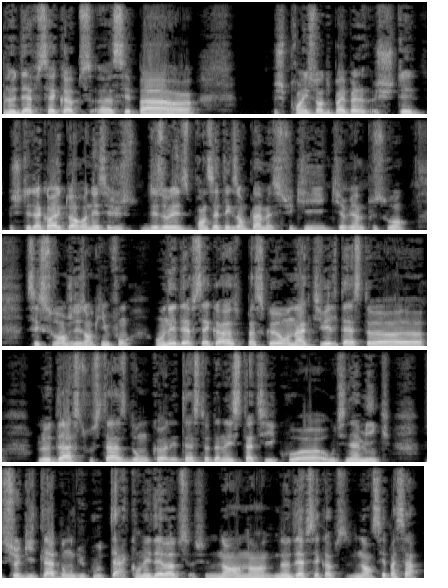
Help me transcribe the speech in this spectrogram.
le DevSecOps euh, c'est pas euh, je prends l'histoire du pipeline, j'étais d'accord avec toi, René, c'est juste, désolé de prendre cet exemple-là, mais c'est celui qui, qui revient le plus souvent. C'est que souvent, j'ai des gens qui me font, on est DevSecOps parce qu'on a activé le test, euh, le DAST ou STAS, donc euh, les tests d'analyse statique ou, euh, ou dynamique sur GitLab, donc du coup, tac, on est DevOps. Non, non, non, DevSecOps. Non, c'est pas ça.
